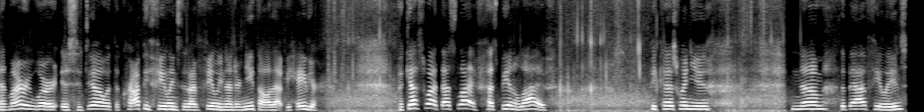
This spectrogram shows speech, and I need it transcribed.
And my reward is to deal with the crappy feelings that I'm feeling underneath all of that behavior. But guess what? That's life. That's being alive. Because when you numb the bad feelings,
